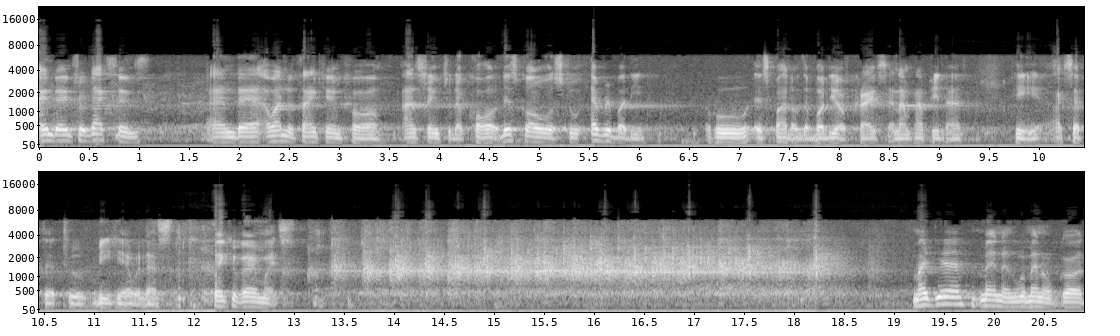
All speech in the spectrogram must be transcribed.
in the introductions. And uh, I want to thank him for answering to the call. This call was to everybody who is part of the body of Christ, and I'm happy that he accepted to be here with us. Thank you very much. My dear men and women of God,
